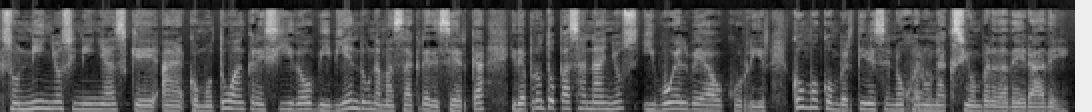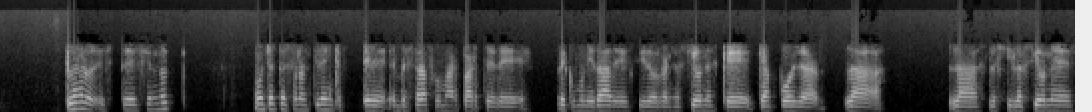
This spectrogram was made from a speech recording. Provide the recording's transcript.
Son niños y niñas que, ah, como tú, han crecido viviendo una masacre de cerca y de pronto pasan años y vuelve a ocurrir. ¿Cómo convertir ese enojo en una acción verdadera, de? Claro, este, siendo que muchas personas tienen que eh, empezar a formar parte de, de, comunidades y de organizaciones que, que apoyan la las legislaciones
